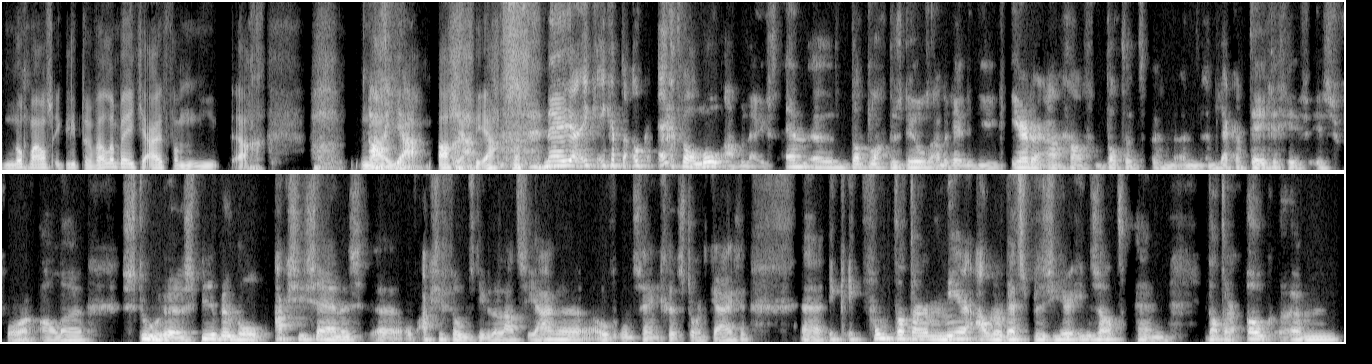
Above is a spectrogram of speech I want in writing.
nogmaals, ik liep er wel een beetje uit van. Ach, nou ach, ja, ach ja. ja. Nee, ja, ik, ik heb daar ook echt wel lol aan beleefd. En uh, dat lag dus deels aan de reden die ik eerder aangaf, dat het een, een, een lekker tegengif is voor alle stoere spierbundel actiescènes uh, of actiefilms die we de laatste jaren over ons heen gestort krijgen. Uh, ik, ik vond dat er meer ouderwets plezier in zat en dat er ook, um,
